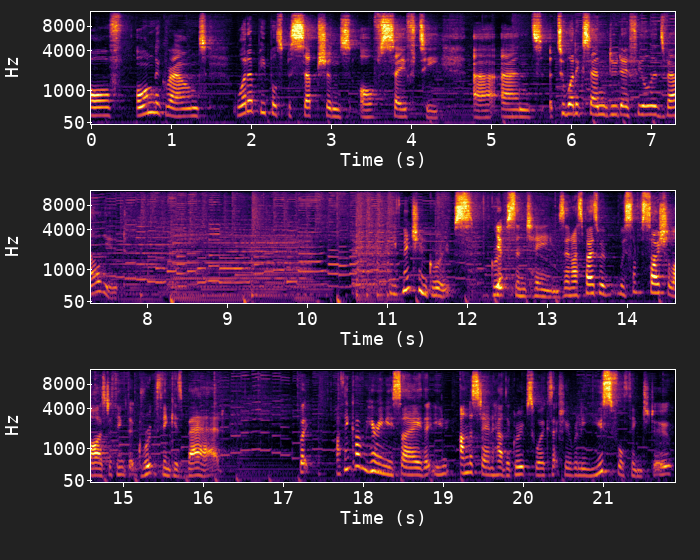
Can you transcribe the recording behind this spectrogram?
of on the ground what are people's perceptions of safety, uh, and to what extent do they feel it's valued? You've mentioned groups groups yep. and teams. And I suppose we're, we're sort of socialised to think that groupthink is bad. But I think I'm hearing you say that you understand how the groups work is actually a really useful thing to do,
